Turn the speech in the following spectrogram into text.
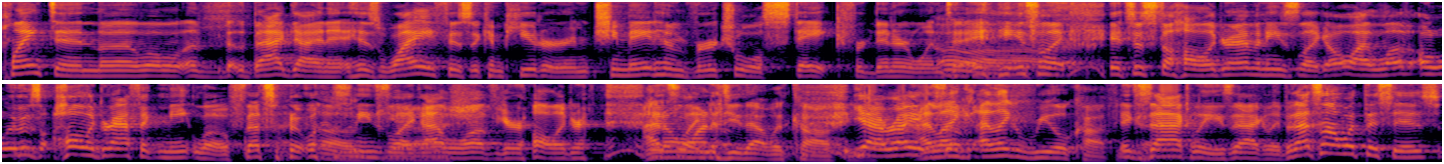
Plankton, the little uh, the bad guy in it, his wife is a computer, and she made him virtual steak for dinner one day. And he's like, it's just a hologram, and he's like, oh, I love. Oh, it was holographic meatloaf. That's what it was. Oh, and he's like, I love your hologram. I don't want to do that with coffee. Yeah, right? I So- like I like real coffee. Exactly, exactly. But that's not what this is.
